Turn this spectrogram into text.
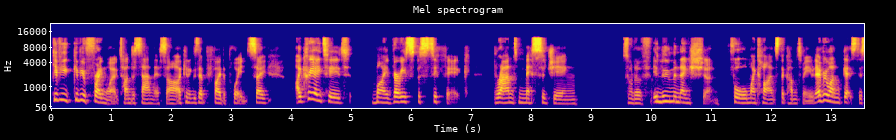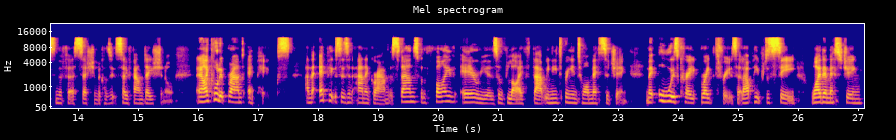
give you give you a framework to understand this. Uh, I can exemplify the point. So I created my very specific brand messaging sort of illumination for my clients that come to me. And everyone gets this in the first session because it's so foundational. And I call it brand epics. And the epics is an anagram that stands for the five areas of life that we need to bring into our messaging. And they always create breakthroughs that allow people to see why their messaging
